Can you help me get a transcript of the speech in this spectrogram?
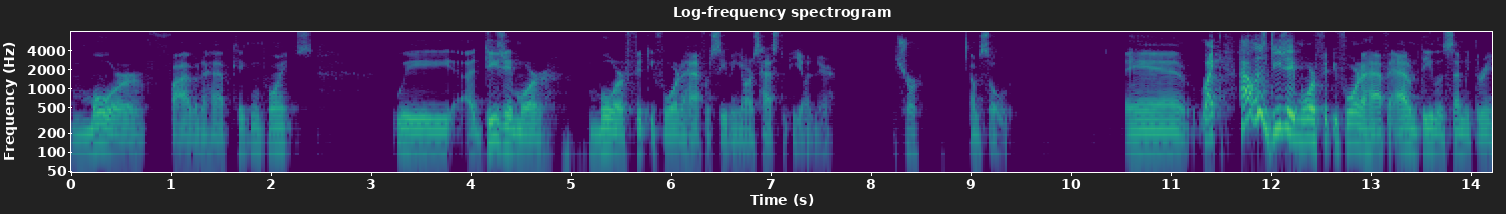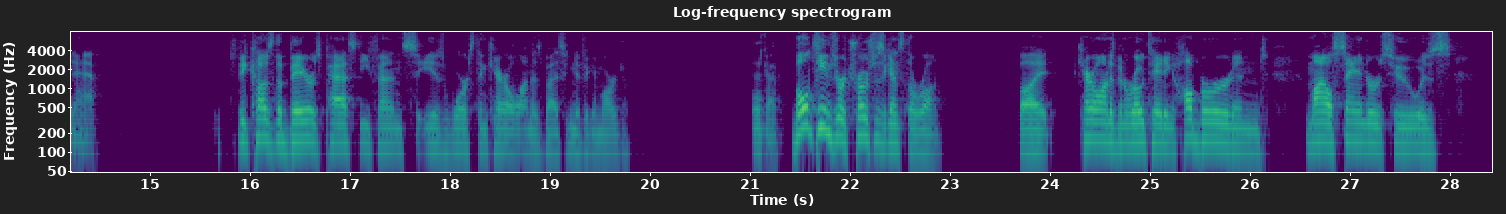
Moore five and a half kicking points. We uh, DJ Moore Moore 54 and a half receiving yards has to be on there. Sure. I'm sold. And like, how is DJ Moore 54 and a half and Adam Thielen 73 and a half? It's because the Bears' pass defense is worse than Carolina's by a significant margin. Okay. Both teams are atrocious against the run, but Carolina's been rotating Hubbard and Miles Sanders, who was,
